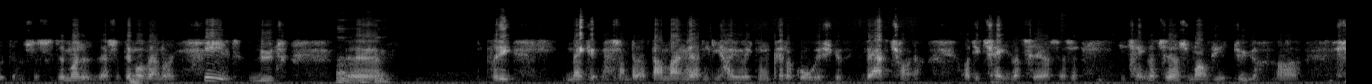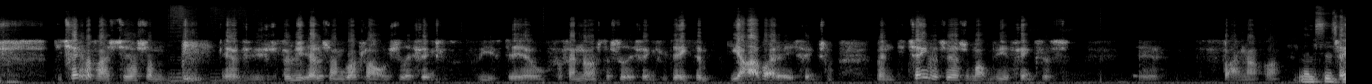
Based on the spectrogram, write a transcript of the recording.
uddannelse, så det må, altså, det må være noget helt nyt. Ja, Øh, okay. fordi man kan, altså, der, der er mange af dem, de har jo ikke nogen pædagogiske værktøjer, og de taler til os, altså, de taler til os, som om vi er dyr, og de taler faktisk til os som, ja, vi er selvfølgelig alle sammen godt klar over, at vi sidder i fængsel, fordi det er jo for fanden os, der sidder i fængsel, det er ikke dem, de arbejder i et fængsel, men de taler til os, som om vi er fængsels men synes du,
